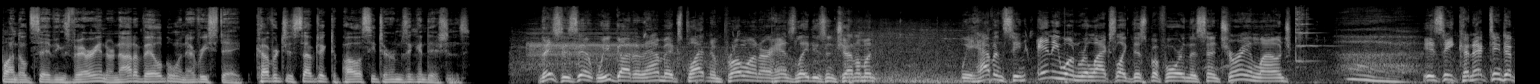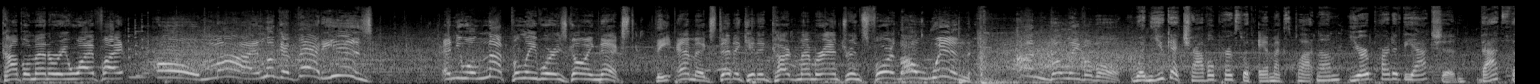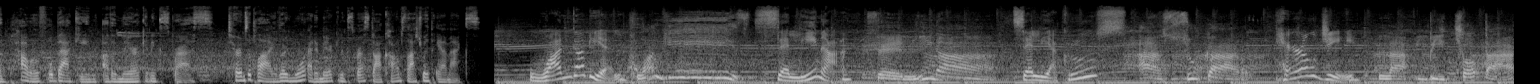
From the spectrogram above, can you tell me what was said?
Bundled savings vary and are not available in every state. Coverage is subject to policy terms and conditions. This is it. We've got an Amex Platinum Pro on our hands, ladies and gentlemen. We haven't seen anyone relax like this before in the Centurion Lounge. Is he connecting to complimentary Wi Fi? Oh my, look at that, he is! And you will not believe where he's going next. The Amex dedicated card member entrance for the win! Unbelievable! When you get travel perks with Amex Platinum, you're part of the action. That's the powerful backing of American Express. Terms apply. Learn more at americanexpress.com slash with Amex. Juan Gabriel. Juanquis. Selena. Selena. Celia Cruz. Azúcar. Karol G. La Bichota.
